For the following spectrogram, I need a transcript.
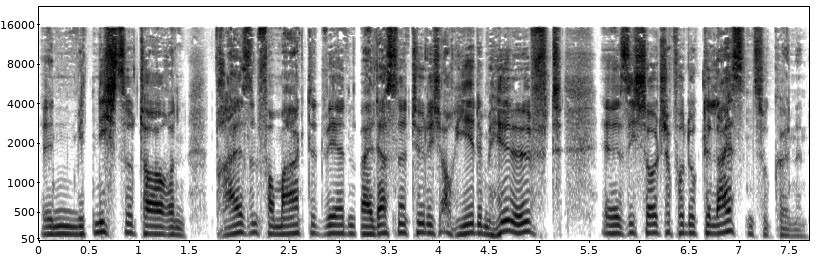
äh, mit nicht so teuren Preisen vermarktet werden, weil das natürlich auch jedem hilft, äh, sich solche Produkte leisten zu können.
